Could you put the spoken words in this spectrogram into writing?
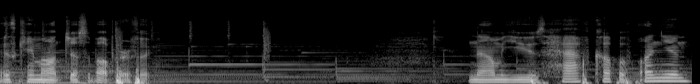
This came out just about perfect. Now I'm gonna use half cup of onion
